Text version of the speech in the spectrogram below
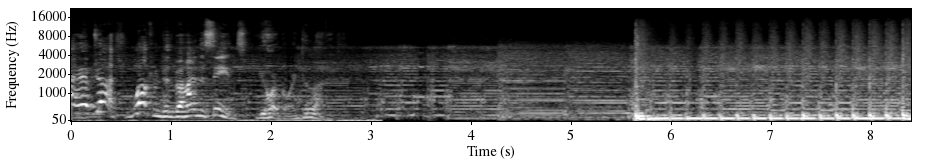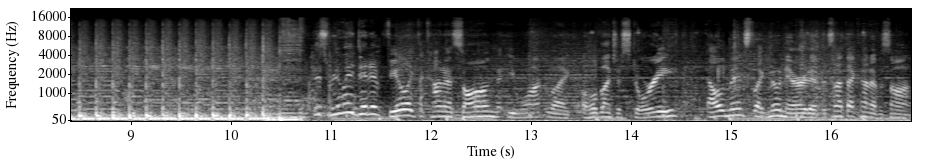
Hi, I'm Josh. Welcome to the behind the scenes. You're going to love it. This really didn't feel like the kind of song that you want like a whole bunch of story elements, like no narrative. It's not that kind of a song.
